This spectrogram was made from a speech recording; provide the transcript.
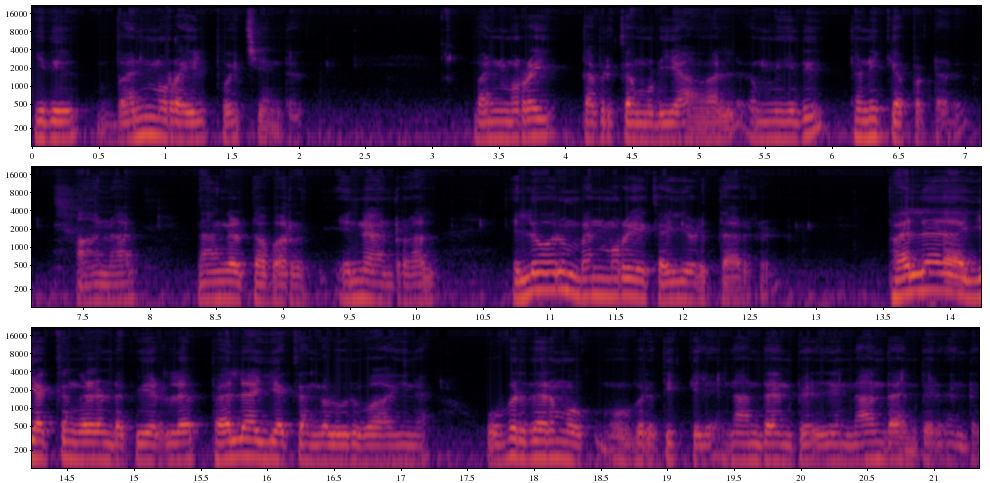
இது வன்முறையில் போய் சேர்ந்தது. வன்முறை தவிர்க்க முடியாமல் மீது திணிக்கப்பட்டது. ஆனால் நாங்கள் தவறு. என்ன என்றால் எல்லோரும் வன்முறையை கையெடுத்தார்கள் பல இயக்கங்கள் என்ற பேரில் பல இயக்கங்கள் உருவாகின. ஒவ்வொரு தரம் ஒவ்வொரு திக்கிலே நான் தான் பெரிது நான் தான் பெரிது என்று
